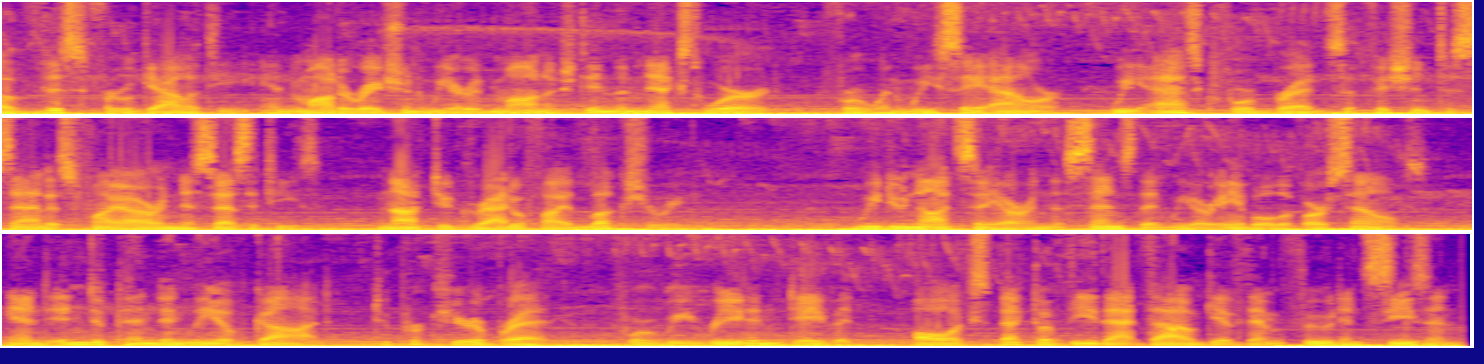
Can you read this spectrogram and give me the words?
Of this frugality and moderation we are admonished in the next word, for when we say our, we ask for bread sufficient to satisfy our necessities, not to gratify luxury. We do not say our in the sense that we are able of ourselves, and independently of God, to procure bread, for we read in David, All expect of thee that thou give them food in season,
